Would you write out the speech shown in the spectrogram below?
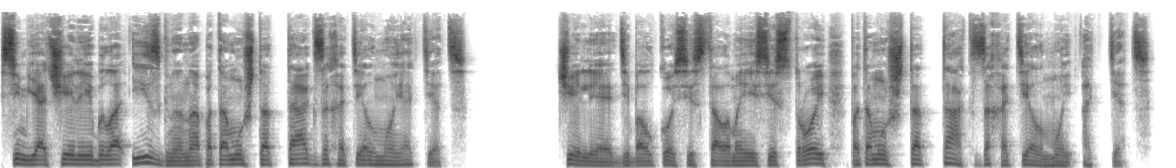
Семья Челии была изгнана, потому что так захотел мой отец. Челия Дебалкоси стала моей сестрой, потому что так захотел мой отец.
